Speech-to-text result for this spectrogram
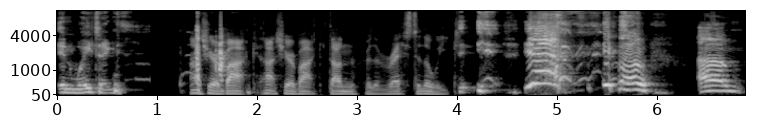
in waiting. That's your back. That's your back done for the rest of the week. yeah, you know. Um,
